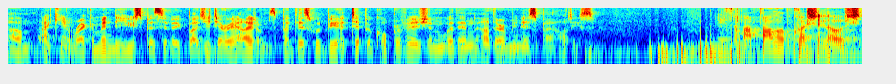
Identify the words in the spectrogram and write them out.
Um, I can't recommend to you specific budgetary items, but this would be a typical provision within other municipalities. Okay, So my follow-up question, though, she,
